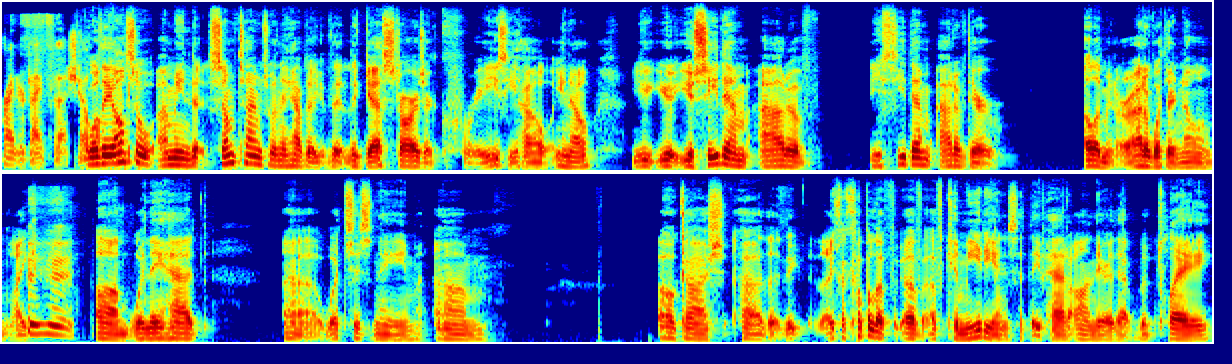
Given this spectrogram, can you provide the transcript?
ride or die for that show. Well, they day, every day. also, I mean, sometimes when they have the, the the guest stars are crazy. How you know you you you see them out of you see them out of their element or out of what they're known. Like Mhm. um when they had uh what's his name um oh gosh uh the, the like a couple of, of of comedians that they've had on there that would play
